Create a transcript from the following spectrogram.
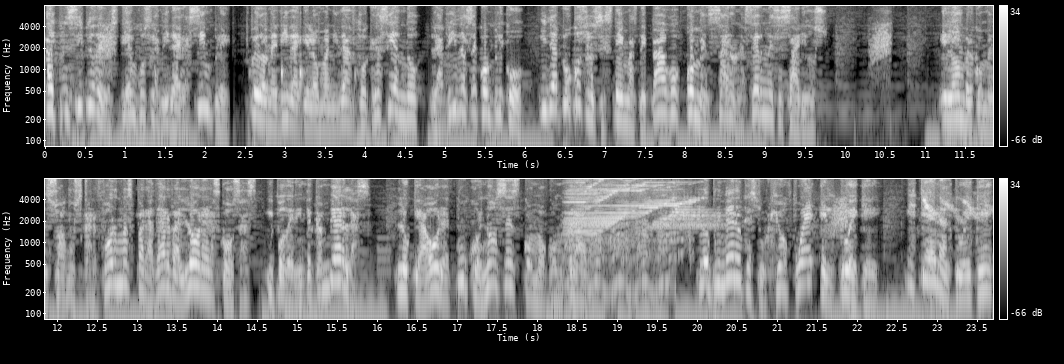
Al principio de los tiempos la vida era simple, pero a medida que la humanidad fue creciendo, la vida se complicó y de a pocos los sistemas de pago comenzaron a ser necesarios. El hombre comenzó a buscar formas para dar valor a las cosas y poder intercambiarlas, lo que ahora tú conoces como comprar. Lo primero que surgió fue el trueque. ¿Y qué era el trueque?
